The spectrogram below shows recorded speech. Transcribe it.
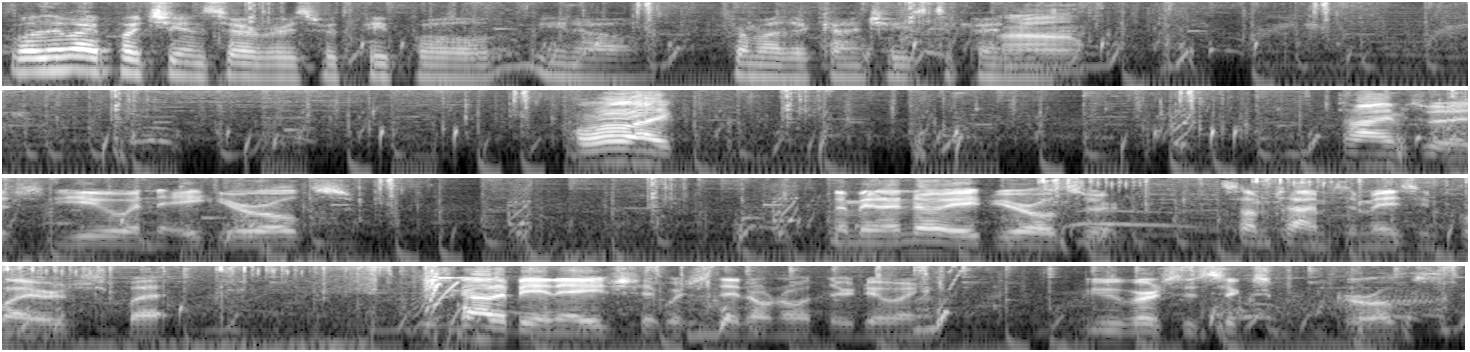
Well, they might put you in servers with people, you know, from other countries, depending. Uh, or like times when it's you and eight-year-olds. I mean, I know eight-year-olds are sometimes amazing players, but there's got to be an age at which they don't know what they're doing. You versus six-year-olds.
